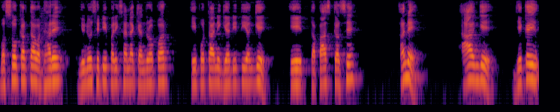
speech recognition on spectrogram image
બસો કરતાં વધારે યુનિવર્સિટી પરીક્ષાના કેન્દ્રો પર એ પોતાની ગેરરીતિ અંગે એ તપાસ કરશે અને આ અંગે જે કંઈ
